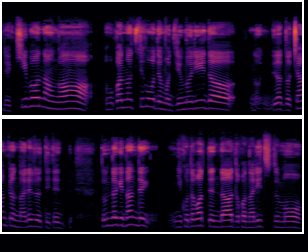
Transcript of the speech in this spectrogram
で、キバナが、他の地方でもジムリーダーのだとチャンピオンになれるって言って、どんだけなんでにこだわってんだとかなりつつも、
